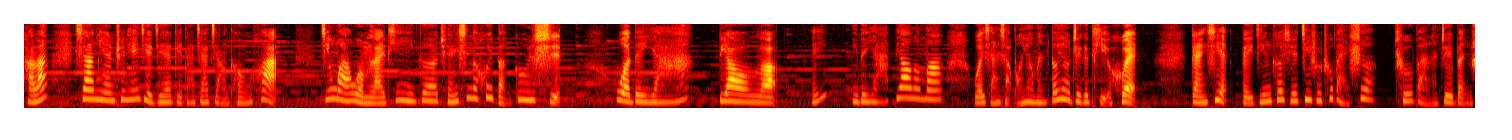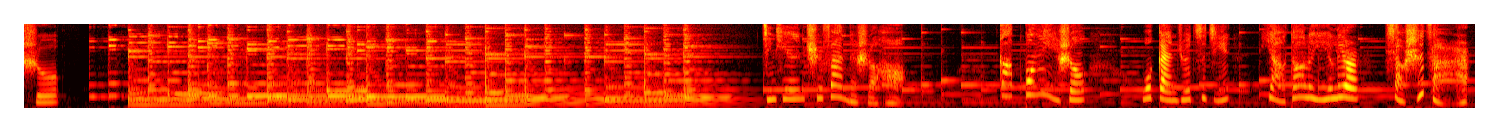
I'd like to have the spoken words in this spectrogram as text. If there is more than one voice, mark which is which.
Speaker 1: 好了，下面春天姐姐给大家讲童话。今晚我们来听一个全新的绘本故事，《我的牙掉了》。哎，你的牙掉了吗？我想小朋友们都有这个体会。感谢北京科学技术出版社出版了这本书。今天吃饭的时候。一声，我感觉自己咬到了一粒儿小石子儿。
